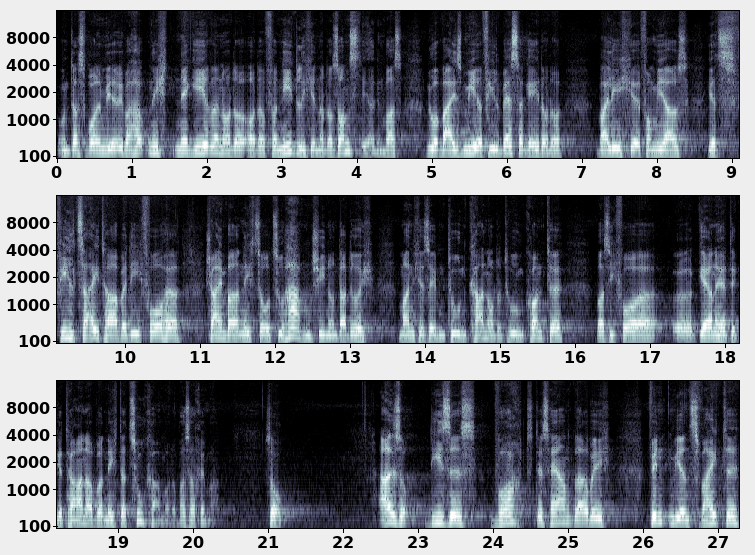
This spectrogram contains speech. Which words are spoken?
Und das wollen wir überhaupt nicht negieren oder, oder verniedlichen oder sonst irgendwas, nur weil es mir viel besser geht oder weil ich äh, von mir aus jetzt viel Zeit habe, die ich vorher scheinbar nicht so zu haben schien und dadurch manches eben tun kann oder tun konnte, was ich vorher äh, gerne hätte getan, aber nicht dazu kam oder was auch immer. So, also dieses Wort des Herrn, glaube ich, finden wir in 2.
